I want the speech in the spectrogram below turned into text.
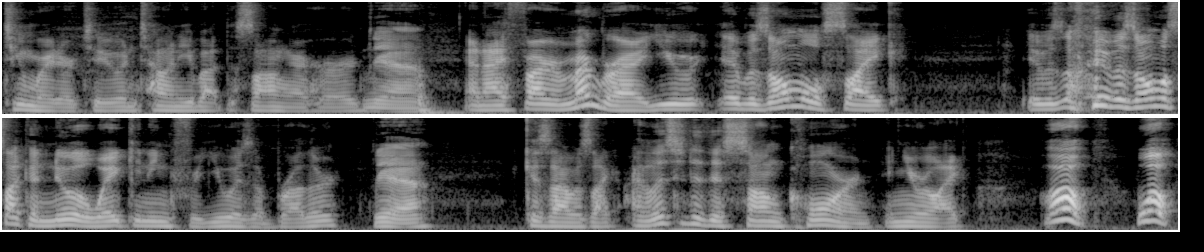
Tomb Raider 2 and telling you about the song I heard. yeah. And if I remember you it was almost like it was it was almost like a new awakening for you as a brother Yeah. because I was like, I listened to this song Korn, and you were like, oh, well,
